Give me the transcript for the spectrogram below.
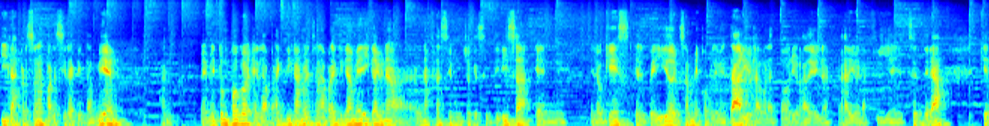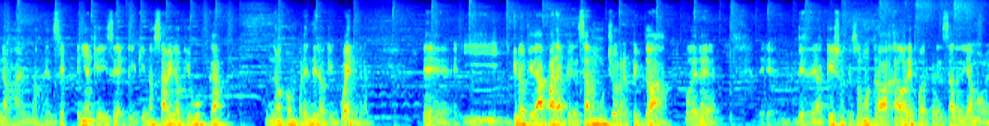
y las personas pareciera que también. Me meto un poco en la práctica nuestra, en la práctica médica hay una, una frase mucho que se utiliza en, en lo que es el pedido de exámenes complementarios, laboratorio, radiografía, etcétera, que nos, enseñan que dice, el que no sabe lo que busca, no comprende lo que encuentra. Eh, y, creo que da para pensar mucho respecto a poder, eh, eh, desde aquellos que somos trabajadores, poder pensar, digamos,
